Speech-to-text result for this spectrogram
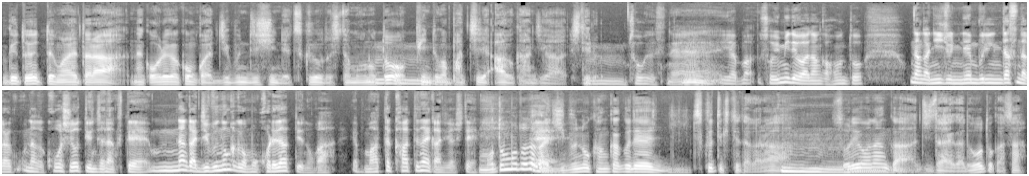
受け取ってもらえたらなんか俺が今回自分自身で作ろうとしたものとうん。ピントがバッチリ合う感じがしてる、うん、そうですね、うん。いやまあそういう意味ではなんか本当なんか22年ぶりに出すんだからなんかこうしようっていうんじゃなくてうんなんか自分の音楽がもうこれだっていうのがやっぱ全く変わってない感じがして、もともとだからええ。自分の感覚で作ってきてたから、うん。それをなんか時代がどうとかさ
